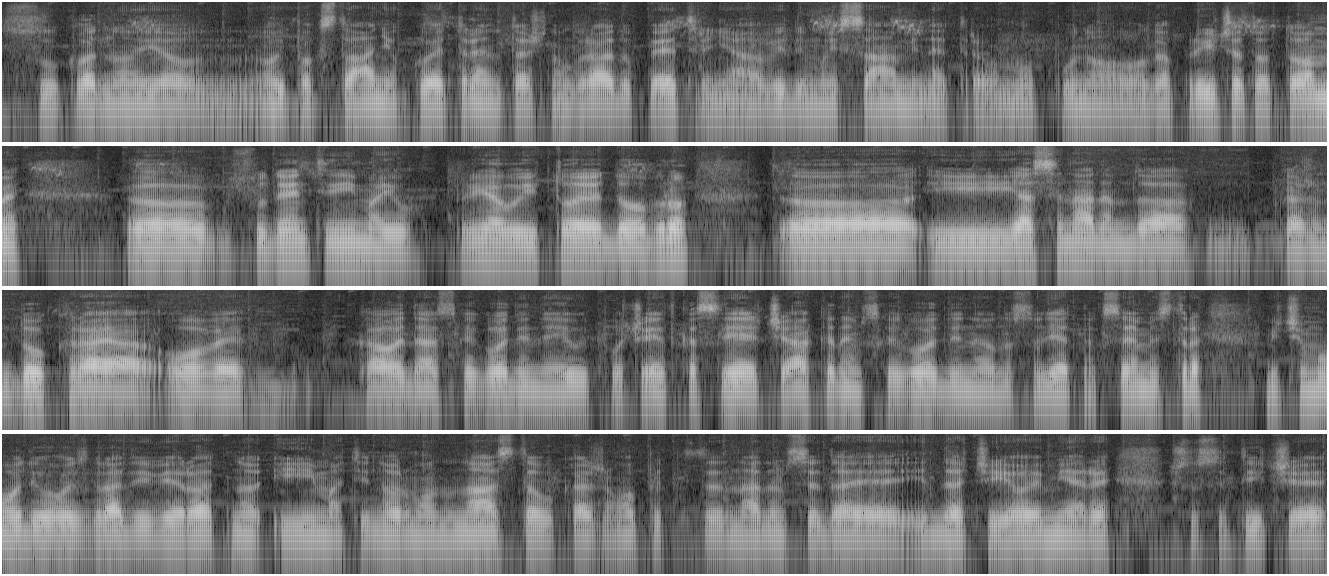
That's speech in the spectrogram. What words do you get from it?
sukladno je ipak stanju koje je trenutačno u gradu Petrinja, a vidimo i sami, ne trebamo puno ovoga pričati o tome. E, studenti imaju prijavu i to je dobro i ja se nadam da, kažem, do kraja ove kalendarske godine ili početka sljedeće akademske godine, odnosno ljetnog semestra, mi ćemo ovdje u ovoj zgradi vjerojatno i imati normalnu nastavu. Kažem, opet nadam se da, je, da će i ove mjere što se tiče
